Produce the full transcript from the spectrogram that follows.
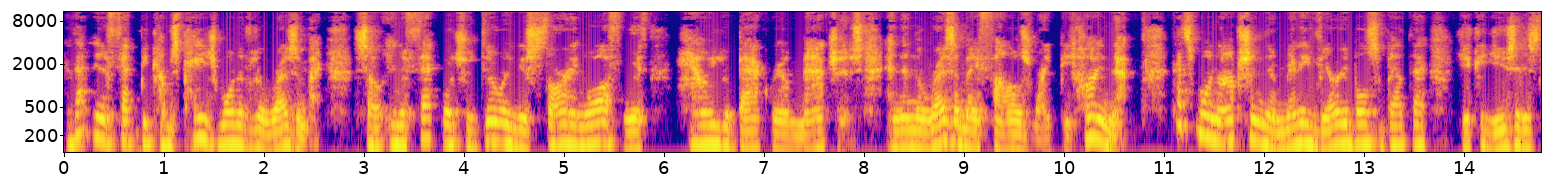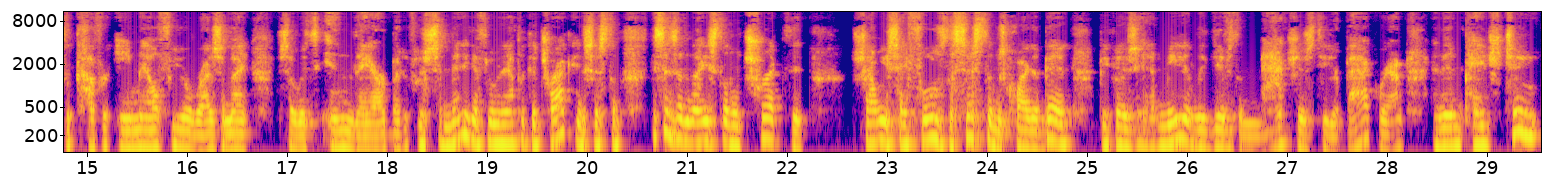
And that in effect becomes page one of your resume. So in effect, what you're doing is starting off with how your background matches. And then the resume follows right behind that. That's one option. There are many variables about that. You could use it as the cover email for your resume. So it's in there. But if you're submitting it through an applicant tracking system, this is a nice little trick that shall we say, fools the systems quite a bit because it immediately gives the matches to your background. And then page two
